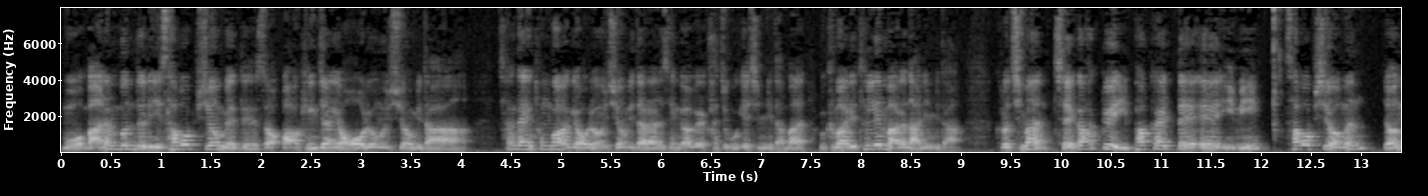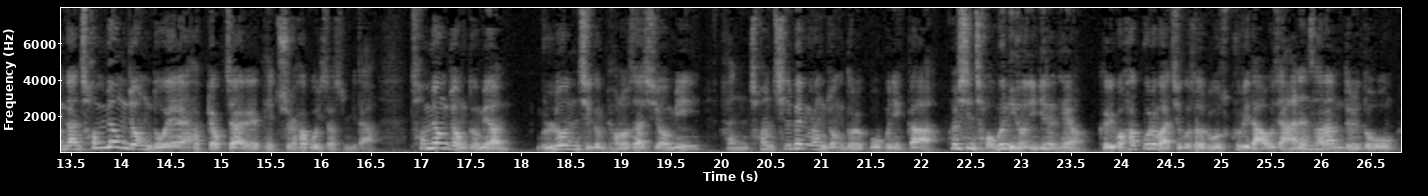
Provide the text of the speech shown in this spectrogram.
뭐 많은 분들이 사법 시험에 대해서 아, 굉장히 어려운 시험이다. 상당히 통과하기 어려운 시험이다라는 생각을 가지고 계십니다만 그 말이 틀린 말은 아닙니다. 그렇지만 제가 학교에 입학할 때에 이미 사법시험은 연간 1000명 정도의 합격자를 배출하고 있었습니다. 1000명 정도면 물론 지금 변호사 시험이 한 1,700명 정도를 뽑으니까 훨씬 적은 인원이기는 해요. 그리고 학부를 마치고서 로스쿨이 나오지 않은 사람들도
